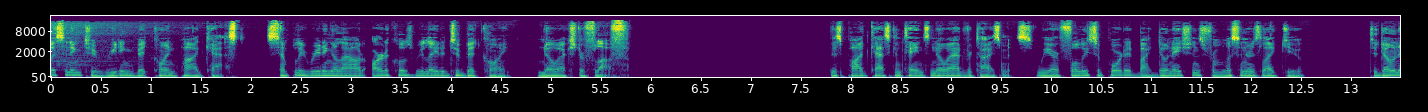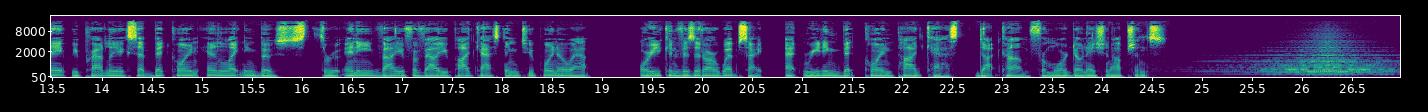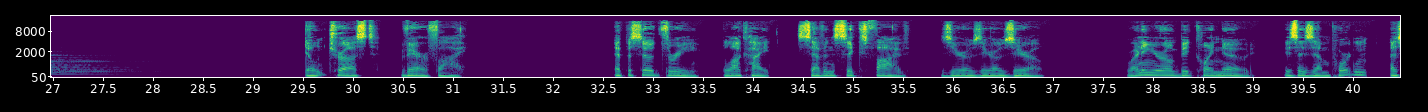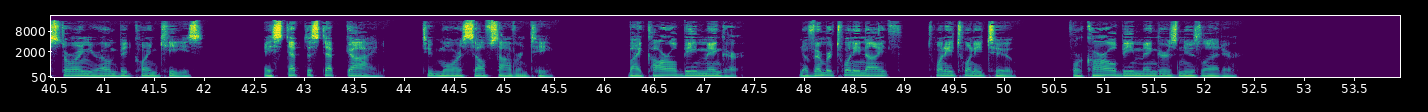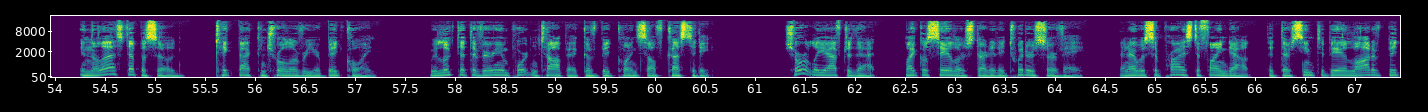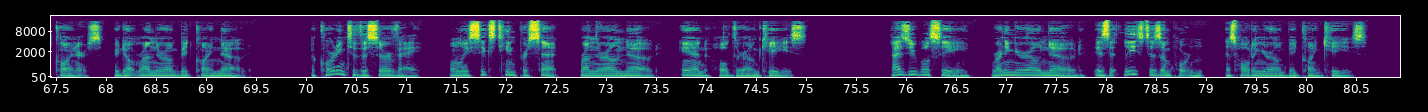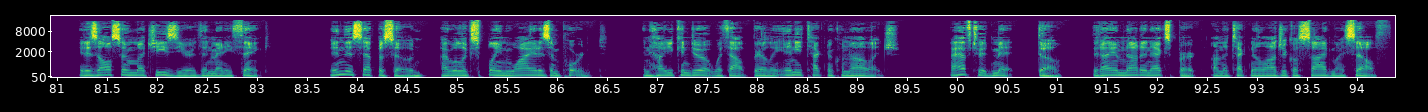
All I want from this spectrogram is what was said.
Listening to Reading Bitcoin Podcast, simply reading aloud articles related to Bitcoin, no extra fluff. This podcast contains no advertisements. We are fully supported by donations from listeners like you. To donate, we proudly accept Bitcoin and Lightning Boosts through any Value for Value Podcasting 2.0 app, or you can visit our website at readingbitcoinpodcast.com for more donation options. Trust, verify. Episode 3, block height 765000. Running your own Bitcoin node is as important as storing your own Bitcoin keys. A step to step guide to more self sovereignty. By Carl B. Menger, November 29th, 2022, for Carl B. Menger's newsletter. In the last episode, Take Back Control Over Your Bitcoin, we looked at the very important topic of Bitcoin self custody. Shortly after that, Michael Saylor started a Twitter survey, and I was surprised to find out that there seemed to be a lot of Bitcoiners who don't run their own Bitcoin node. According to the survey, only 16% run their own node and hold their own keys. As you will see, running your own node is at least as important as holding your own Bitcoin keys. It is also much easier than many think. In this episode, I will explain why it is important and how you can do it without barely any technical knowledge. I have to admit, though, that I am not an expert on the technological side myself.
